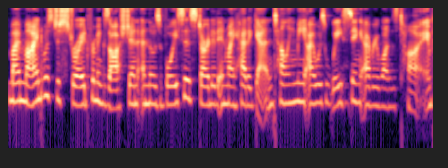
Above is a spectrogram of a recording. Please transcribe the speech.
My mind was destroyed from exhaustion, and those voices started in my head again, telling me I was wasting everyone's time.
